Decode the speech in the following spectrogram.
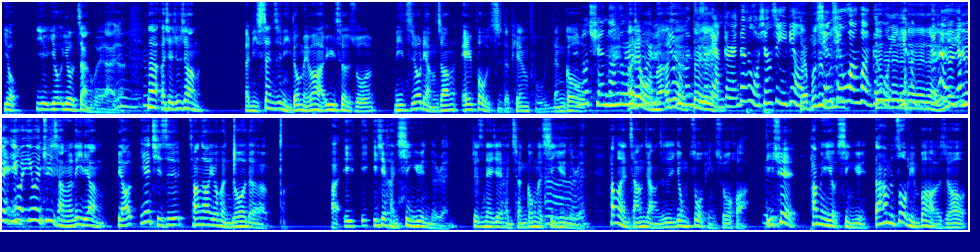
又又又又站回来了。那而且就像呃，你甚至你都没办法预测说。你只有两张 A4 纸的篇幅能够，而且我们，因为我们只是两个人，但是我相信一定有千千万万跟我一样，对对对，因为因为因为因为剧场的力量表，因为其实常常有很多的啊一一一些很幸运的人，就是那些很成功的幸运的人，他们很常讲就是用作品说话，的确他们也有幸运，但他们作品不好的时候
